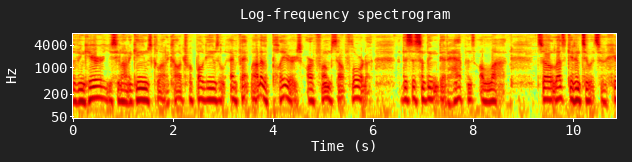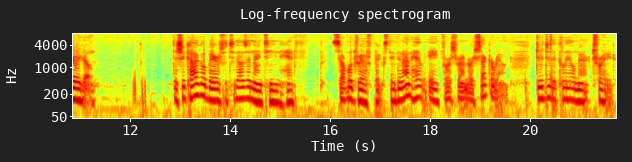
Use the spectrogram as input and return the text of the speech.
living here, you see a lot of games, a lot of college football games. In fact, a lot of the players are from South Florida. This is something that happens a lot. So let's get into it. So here we go. The Chicago Bears for 2019 had several draft picks. They did not have a first round or second round due to the Khalil Mack trade,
